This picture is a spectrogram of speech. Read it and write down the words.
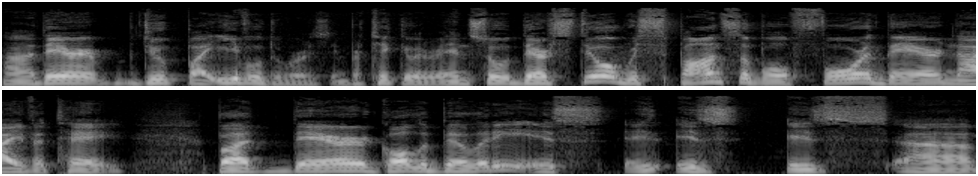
uh, they're duped by evildoers in particular, and so they're still responsible for their naivete, but their gullibility is is is uh,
